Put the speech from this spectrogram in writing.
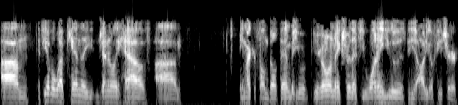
Um, if you have a webcam, they generally have um, a microphone built in, but you, you're going to want to make sure that if you want to use the audio feature,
